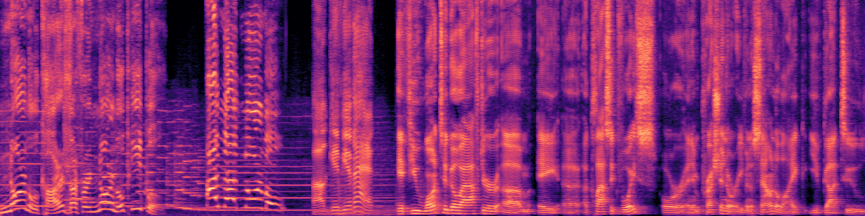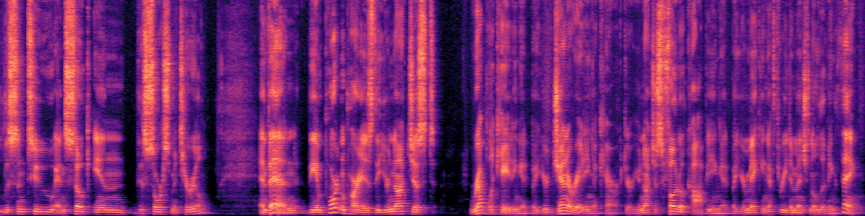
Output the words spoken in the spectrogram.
Normal cars are for normal people. I'm not normal. I'll give you that. If you want to go after um, a, a, classic voice or an impression or even a sound alike, you've got to listen to and soak in the source material. And then the important part is that you're not just replicating it, but you're generating a character. You're not just photocopying it, but you're making a three dimensional living thing.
